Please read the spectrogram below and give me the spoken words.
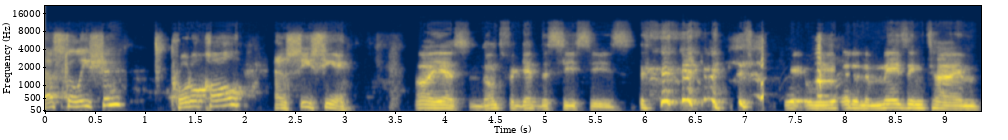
escalation, protocol, and CCing. Oh, yes. Don't forget the CCs. we, we, had an amazing time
